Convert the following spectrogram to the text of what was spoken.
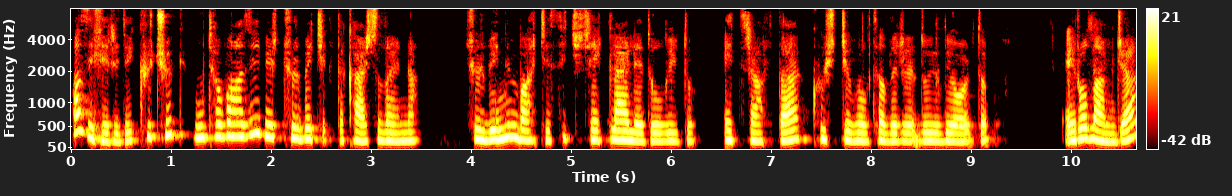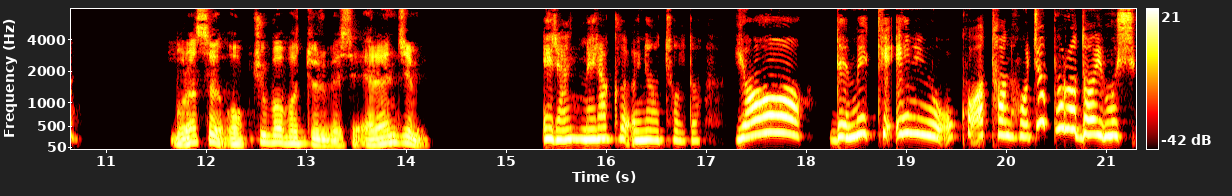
Az ileride küçük, mütevazi bir türbe çıktı karşılarına. Türbenin bahçesi çiçeklerle doluydu. Etrafta kuş cıvıltaları duyuluyordu. Erol amca, Burası Okçu Baba Türbesi Erencim. Eren merakla öne atıldı. Ya, demek ki en iyi oku atan hoca buradaymış.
